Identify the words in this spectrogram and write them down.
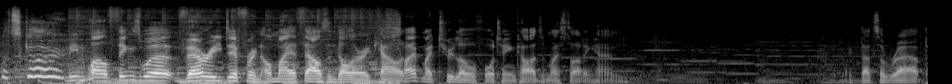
Let's go! Meanwhile, things were very different on my $1,000 account. I have my two level 14 cards in my starting hand. Like, that's a wrap.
